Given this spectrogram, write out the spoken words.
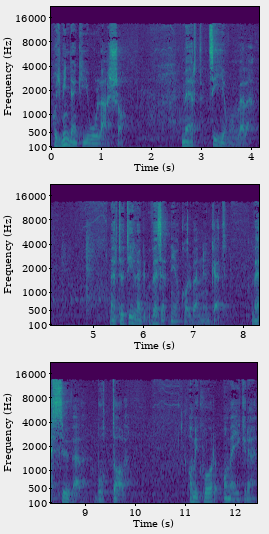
hogy mindenki jól lássa. Mert célja van vele. Mert ő tényleg vezetni akar bennünket vesszővel, bottal, amikor amelyikre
